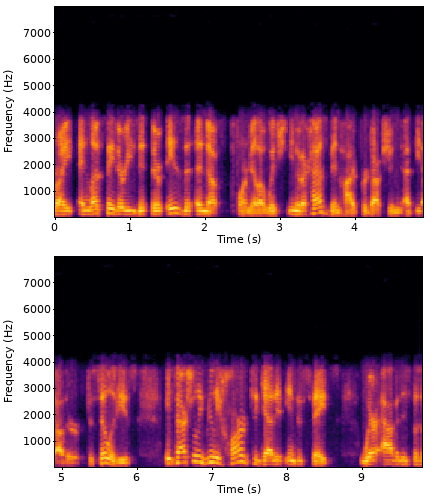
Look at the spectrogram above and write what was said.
right? And let's say there is there is enough formula, which you know there has been high production at the other facilities. It's actually really hard to get it into states where Abbott is the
